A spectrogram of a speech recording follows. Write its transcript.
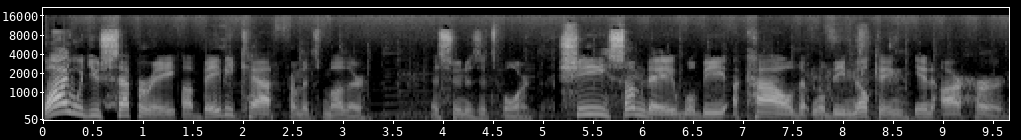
Why would you separate a baby calf from its mother as soon as it's born? She someday will be a cow that will be milking in our herd,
